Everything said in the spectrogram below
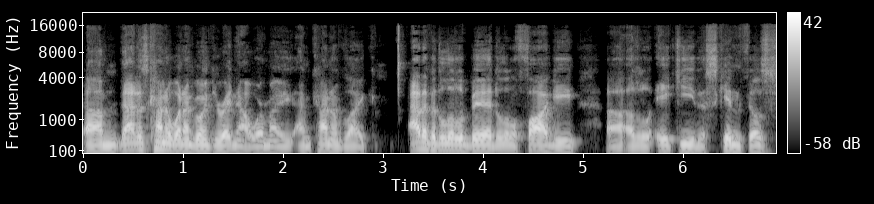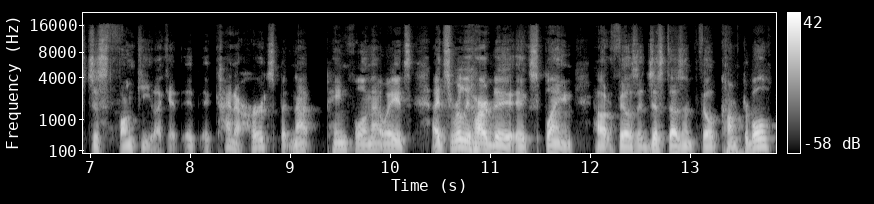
um, that is kind of what I'm going through right now, where my I'm kind of like out of it a little bit, a little foggy, uh, a little achy. The skin feels just funky, like it, it, it kind of hurts, but not painful in that way. It's it's really hard to explain how it feels. It just doesn't feel comfortable,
